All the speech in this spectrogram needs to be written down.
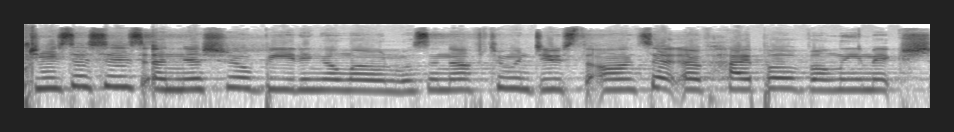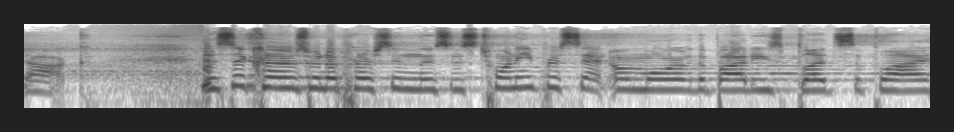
Jesus' initial beating alone was enough to induce the onset of hypovolemic shock. This occurs when a person loses 20% or more of the body's blood supply.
